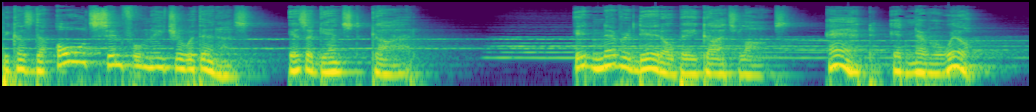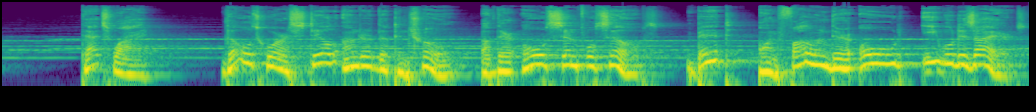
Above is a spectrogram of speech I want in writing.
because the old sinful nature within us is against God. It never did obey God's laws, and it never will. That's why those who are still under the control of their old sinful selves, bent on following their old evil desires,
